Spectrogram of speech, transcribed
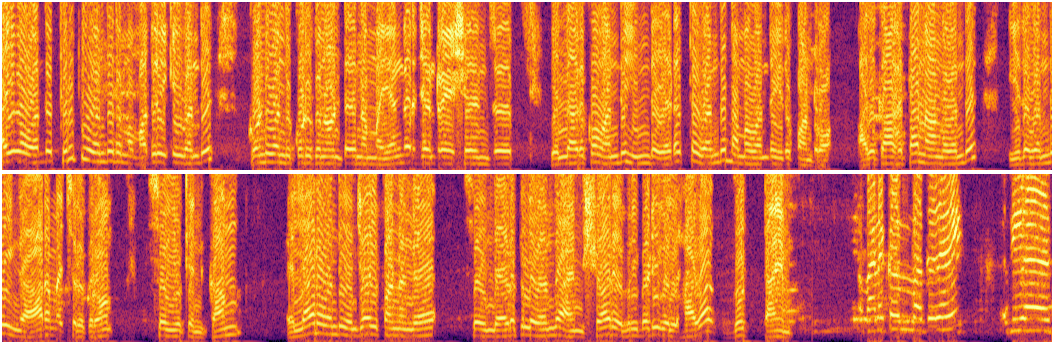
வைவை வந்து திருப்பி வந்து நம்ம மதுரைக்கு வந்து கொண்டு வந்து கொடுக்கணும்ட்டு நம்ம யங்கர் ஜென்ரேஷன்ஸ் எல்லாருக்கும் வந்து இந்த இடத்த வந்து நம்ம வந்து இது பண்றோம். அதுக்காகத்தான் நாங்க வந்து இதை வந்து இங்க ஆரம்பிச்சிருக்கிறோம். ஸோ யூ கேன் கம் எல்லாரும் வந்து என்ஜாய் பண்ணுங்க. ஸோ இந்த இடத்துல வந்து I am sure everybody will have a good time வணக்கம் Madurai. We are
